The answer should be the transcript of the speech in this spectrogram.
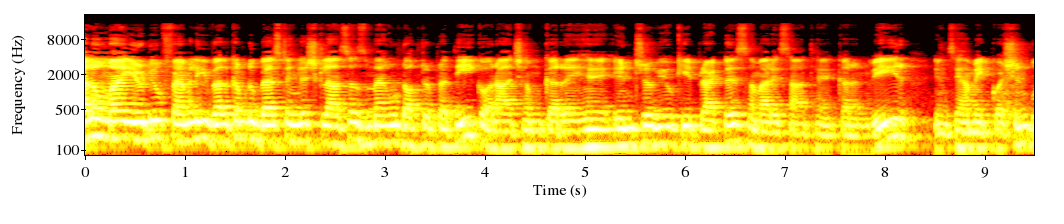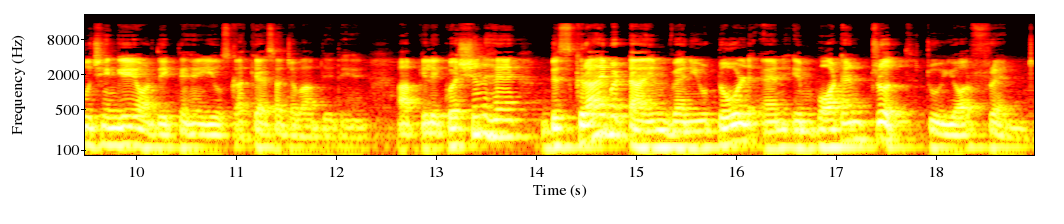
Hello my YouTube family welcome to best English classes मैं हूँ डॉक्टर प्रतीक और आज हम कर रहे हैं इंटरव्यू की प्रैक्टिस हमारे साथ हैं करणवीर इनसे हम एक क्वेश्चन पूछेंगे और देखते हैं ये उसका कैसा जवाब देते हैं। आपके लिए क्वेश्चन है describe a time when you told an important truth to your friend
